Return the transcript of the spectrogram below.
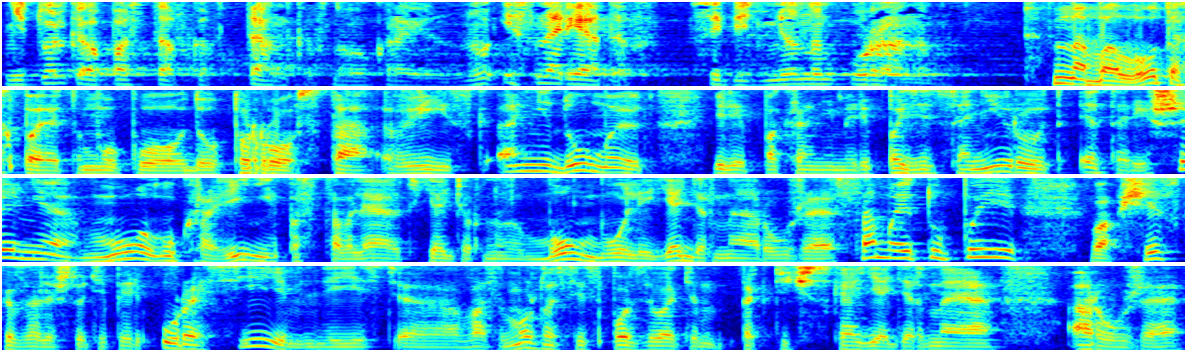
не только о поставках танков на Украину, но и снарядов с объединенным ураном. На болотах по этому поводу просто виск. Они думают, или, по крайней мере, позиционируют это решение, мол, Украине поставляют ядерную бомбу или ядерное оружие. Самые тупые вообще сказали, что теперь у России есть э, возможность использовать тактическое ядерное оружие.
